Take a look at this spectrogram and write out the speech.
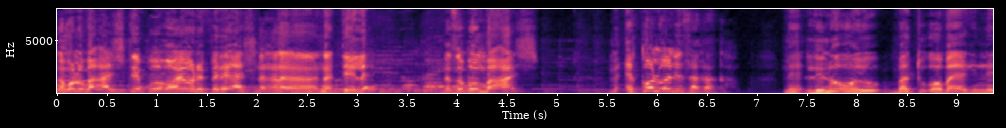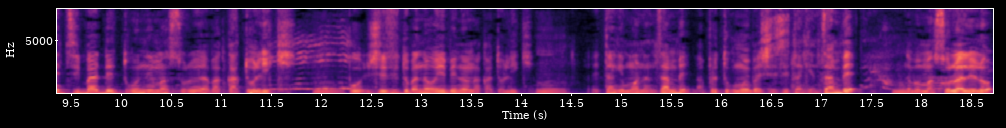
nakoloba age te mpo bakoya korepere age na ngai na tele nazobomba age mais ekolo wana eza kaka mais lelo oyo bato oyo bayaki neti badetrone masolo ya bakatolike mpo mm. jésus tobanda koyebe nao na katolike mm. etanke mwana nzambe après tokomoi ba jésus tanke nzambe mm. na bamasolo ya lelo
